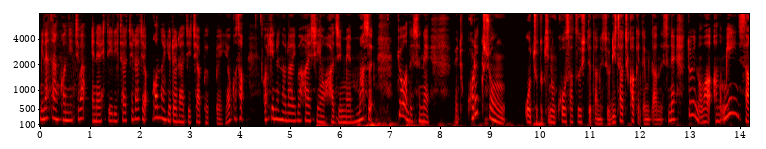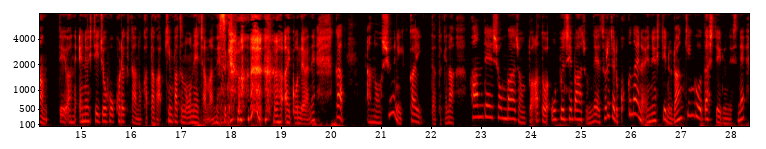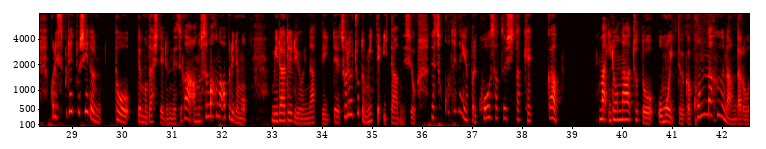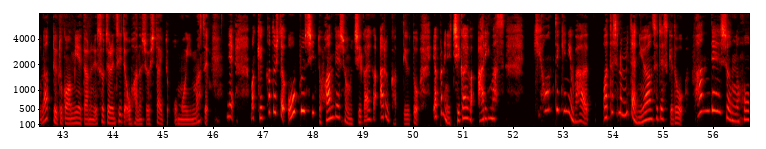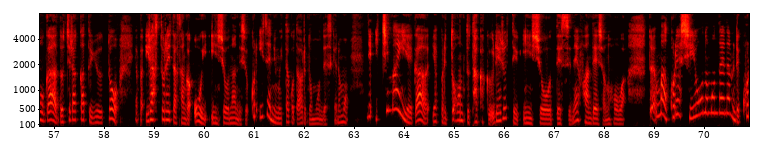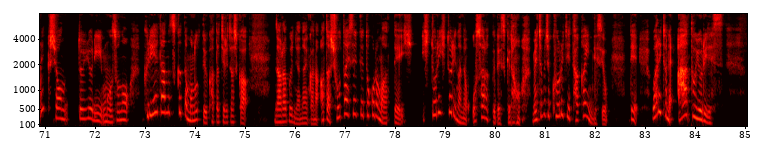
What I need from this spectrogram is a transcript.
皆さん、こんにちは。NFT リサーチラジオ、今のゆるラジチャップップへようこそ。お昼のライブ配信を始めます。今日はですね、えっと、コレクションをちょっと昨日考察してたんですよ。リサーチかけてみたんですね。というのは、あの、ミンさんっていうあの NFT 情報コレクターの方が、金髪のお姉ちゃんなんですけど、アイコンではね、が、あの、週に1回だったっけな、ファンデーションバージョンと、あとはオープンシーバージョンで、それぞれ国内の NFT のランキングを出しているんですね。これスプレッドシード等でも出してるんですが、あの、スマホのアプリでも見られるようになっていて、それをちょっと見ていたんですよ。で、そこでね、やっぱり考察した結果、まあ、いろんなちょっと思いというか、こんな風なんだろうなっていうところが見えたので、そちらについてお話をしたいと思います。で、まあ、結果としてオープンシート、ファンデーションの違いがあるかっていうと、やっぱりね、違いはあります。基本的には私の見たニュアンスですけど、ファンデーションの方がどちらかというと、やっぱイラストレーターさんが多い印象なんですよ。これ以前にも言ったことあると思うんですけども。で、一枚絵がやっぱりドーンと高く売れるっていう印象ですね、ファンデーションの方は。まあ、これは仕様の問題なので、コレクションというより、もうそのクリエイターの作ったものっていう形で確か並ぶんじゃないかな。あとは招待制っていうところもあって、一人一人がね、おそらくですけど、めちゃめちゃクオリティ高いんですよ。で、割とね、アート寄りです。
